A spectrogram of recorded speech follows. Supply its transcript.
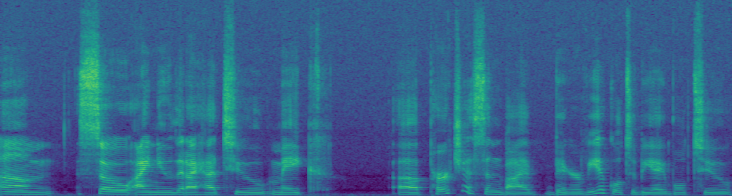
Um, so I knew that I had to make a purchase and buy a bigger vehicle to be able to,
